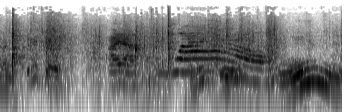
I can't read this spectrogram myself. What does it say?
Mein drittes. Ah ja. Wow. Oh. Und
